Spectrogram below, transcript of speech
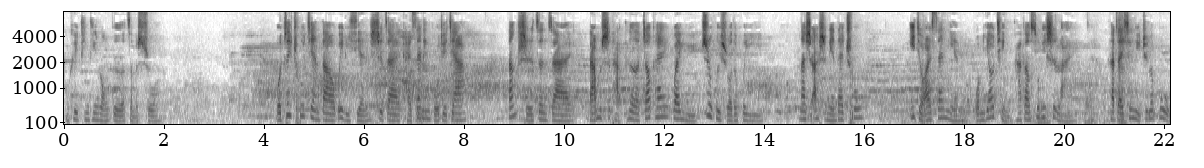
我们可以听听荣格怎么说。我最初见到魏礼贤是在凯塞林伯爵家。当时正在达姆施塔特召开关于智慧说的会议，那是二十年代初，一九二三年，我们邀请他到苏黎世来，他在心理俱乐部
